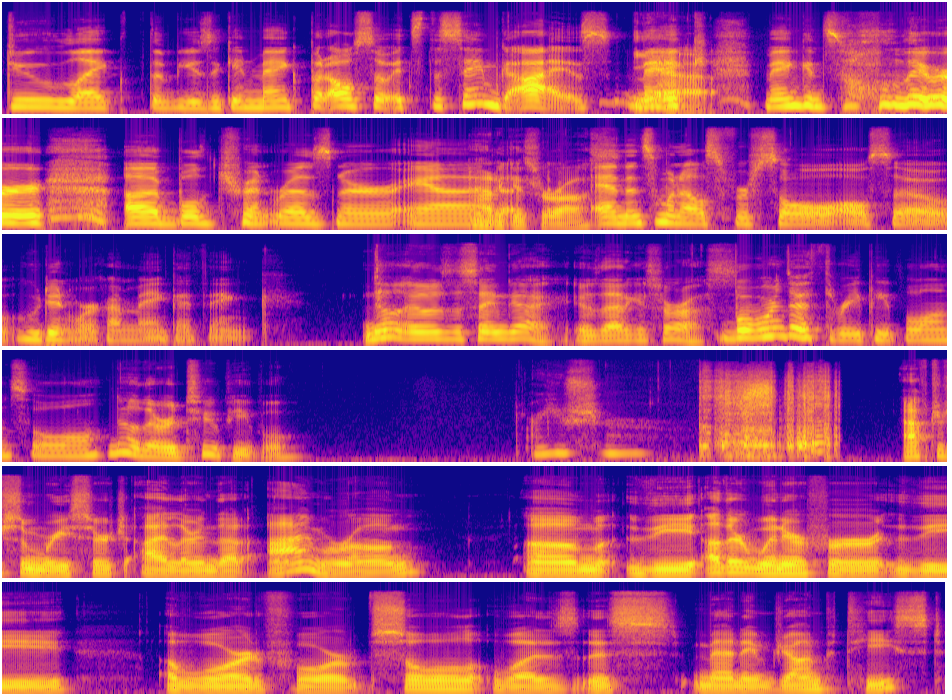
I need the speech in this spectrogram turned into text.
do like the music in Mank, but also it's the same guys. Mank, Yeah. Mank and Soul. They were uh, both Trent Reznor and Atticus Ross. and then someone else for Soul also who didn't work on Mank, I think. No, it was the same guy. It was Atticus Ross. But weren't there three people on Soul? no, there were two people. Are you sure? After some research, I learned that I'm wrong. Um, the other winner for the award for Soul was this man named Jon Batiste.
